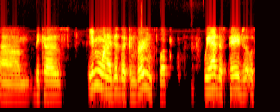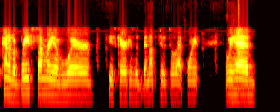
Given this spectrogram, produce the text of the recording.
Um, because even when I did the convergence book, we had this page that was kind of a brief summary of where these characters had been up to till that point. We had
